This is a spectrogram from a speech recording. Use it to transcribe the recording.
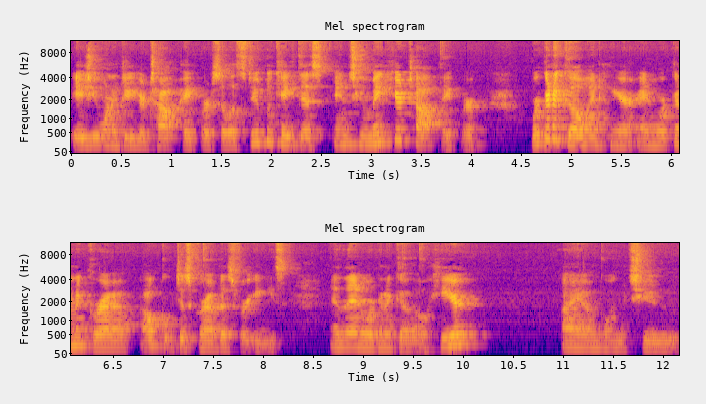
is you want to do your top paper. So let's duplicate this and to make your top paper, we're going to go in here and we're going to grab, I'll just grab this for ease. And then we're going to go here. I am going to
